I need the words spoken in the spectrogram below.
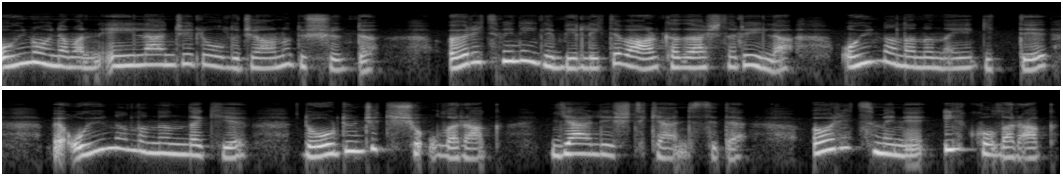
oyun oynamanın eğlenceli olacağını düşündü. Öğretmeniyle birlikte ve arkadaşlarıyla oyun alanına gitti ve oyun alanındaki dördüncü kişi olarak yerleşti kendisi de. Öğretmeni ilk olarak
